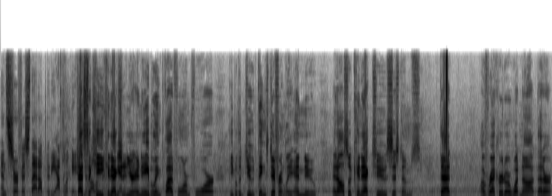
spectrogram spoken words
and surface that up to the application That's the key connection. community. You're enabling platform for people to do things differently and new, and also connect to systems that, of record or whatnot, that are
